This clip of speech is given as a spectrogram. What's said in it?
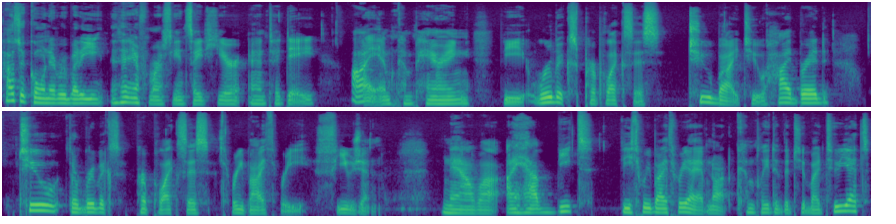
How's it going everybody? Nathaniel from RC Insight here, and today I am comparing the Rubik's Perplexus 2x2 Hybrid to the Rubik's Perplexus 3x3 Fusion. Now, uh, I have beat the 3x3, I have not completed the 2x2 yet,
